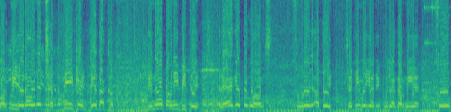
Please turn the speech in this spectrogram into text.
ਵਰਤੀ ਜਿਹੜਾ ਉਹਨੇ 36 ਘੰਟੇ ਤੱਕ ਬਿਨਾਂ ਪਾਣੀ ਪੀਤੇ ਰਹਿ ਕੇ ਭਗਵਾਨ ਸੂਰਜ ਅਤੇ ਛਠੀ ਮਈਆ ਦੀ ਪੂਜਾ ਕਰਨੀ ਹੈ। ਸੋ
